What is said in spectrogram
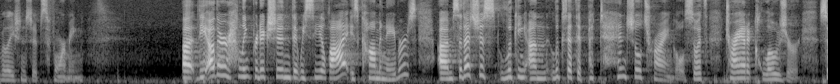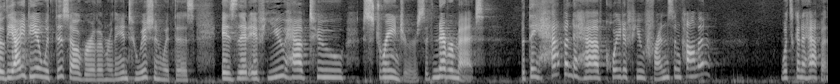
relationships forming. Uh, the other link prediction that we see a lot is common neighbors. Um, so that's just looking on, looks at the potential triangles. So it's triadic closure. So the idea with this algorithm or the intuition with this is that if you have two strangers that have never met, but they happen to have quite a few friends in common, what's going to happen?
